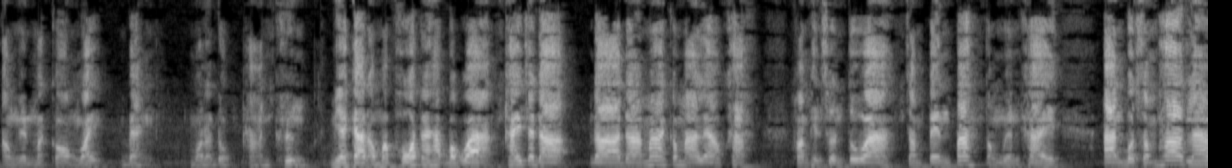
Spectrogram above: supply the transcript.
เอาเงินมากองไว้แบ่งมรดกหารครึ่ง มีอาการออกมาโพสต์นะครับ บอกว่าใครจะด่าด่าดราม่าก็มาแล้วค่ะ ความเห็นส่วนตัวจำเป็นปะต้องเหมือนใคร อ่านบทสัมภาษณ์แล้ว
